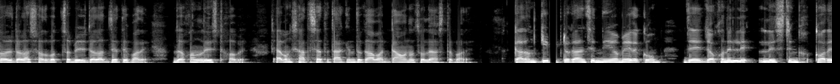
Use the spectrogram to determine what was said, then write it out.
দশ ডলার, সর্বোচ্চ বিশ ডলার যেতে পারে যখন লিস্ট হবে এবং সাথে সাথে তা কিন্তু আবার ডাউনও চলে আসতে পারে। কারণ ক্রিপ্টোকারেন্সির নিয়মে এরকম যে যখনই লিস্টিং করে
